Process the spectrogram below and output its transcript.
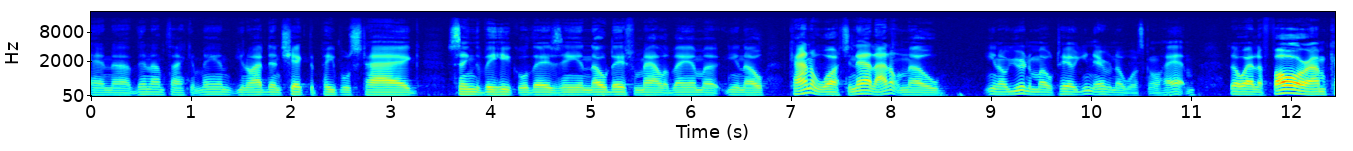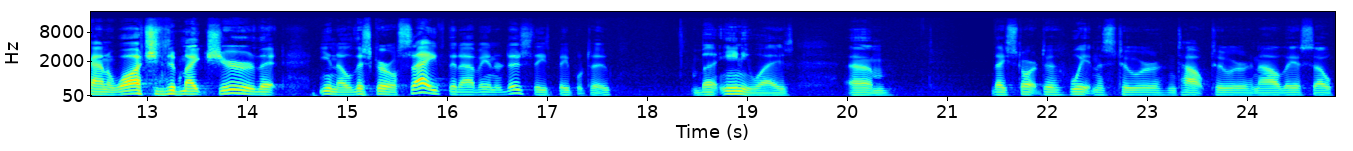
And uh, then I'm thinking, man, you know, I done checked the people's tag, seen the vehicle they's in, know they's from Alabama, you know, kind of watching that. I don't know you know, you're in a motel, you never know what's going to happen. So at afar, I'm kind of watching to make sure that, you know, this girl's safe that I've introduced these people to. But, anyways, um, they start to witness to her and talk to her and all this. So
